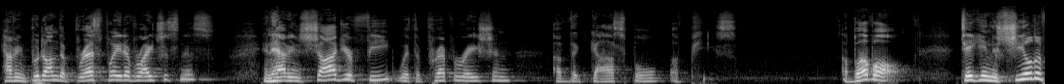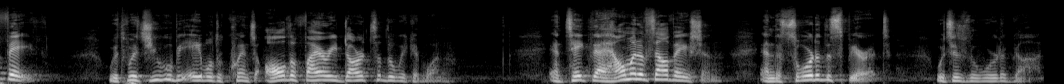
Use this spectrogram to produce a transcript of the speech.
having put on the breastplate of righteousness, and having shod your feet with the preparation of the gospel of peace. Above all, taking the shield of faith, with which you will be able to quench all the fiery darts of the wicked one, and take the helmet of salvation and the sword of the Spirit, which is the word of God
